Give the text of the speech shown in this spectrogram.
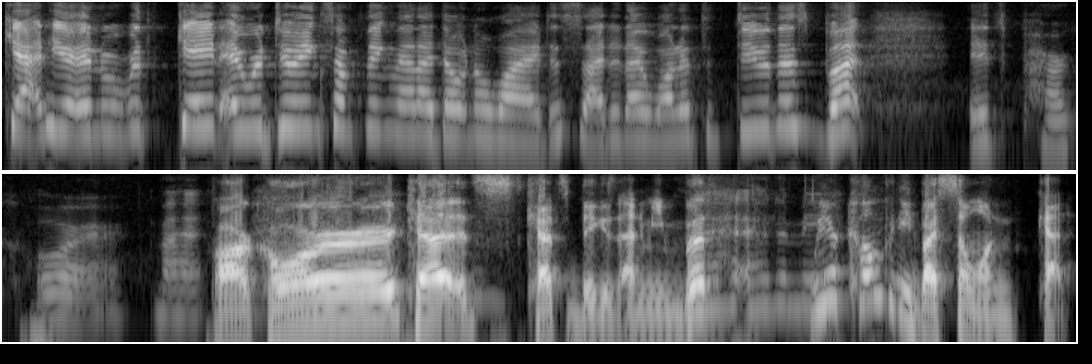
Cat here, and we're with Kane, and we're doing something that I don't know why I decided I wanted to do this, but it's parkour. My Parkour, cat. It's cat's biggest enemy, but enemy. we are accompanied by someone, cat.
